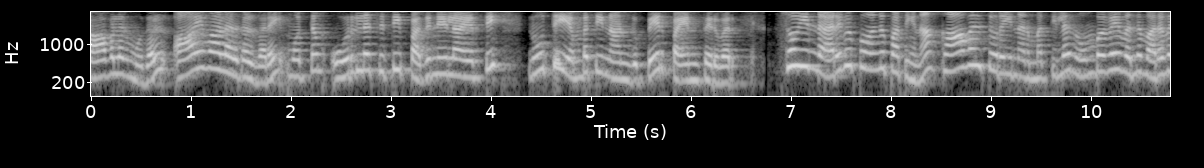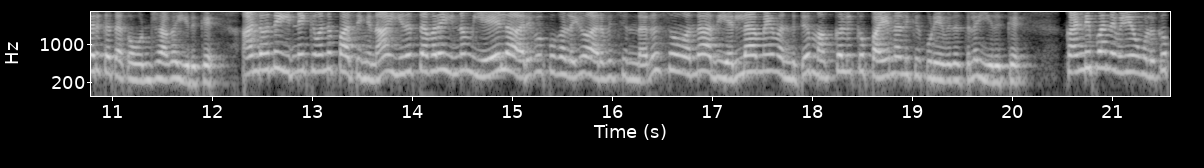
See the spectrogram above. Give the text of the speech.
காவலர் முதல் ஆய்வாளர்கள் வரை மொத்தம் ஒரு லட்சத்தி பதினேழாயிரத்தி நூத்தி எண்பத்தி நான்கு பேர் பயன்பெறுவர். ஸோ இந்த அறிவிப்பு வந்து பாத்தீங்கன்னா காவல்துறையினர் மத்தியில ரொம்பவே வந்து வரவேற்கத்தக்க ஒன்றாக இருக்கு. அண்ட் வந்து இன்னைக்கு வந்து பாத்தீங்கன்னா இதை தவிர இன்னும் ஏழு அறிவிப்புகளையும் அறிவிச்சிருந்தாரு. ஸோ வந்து அது எல்லாமே வந்துட்டு மக்களுக்கு பயனளிக்கக்கூடிய விதத்துல இருக்கு. கண்டிப்பா இந்த வீடியோ உங்களுக்கு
